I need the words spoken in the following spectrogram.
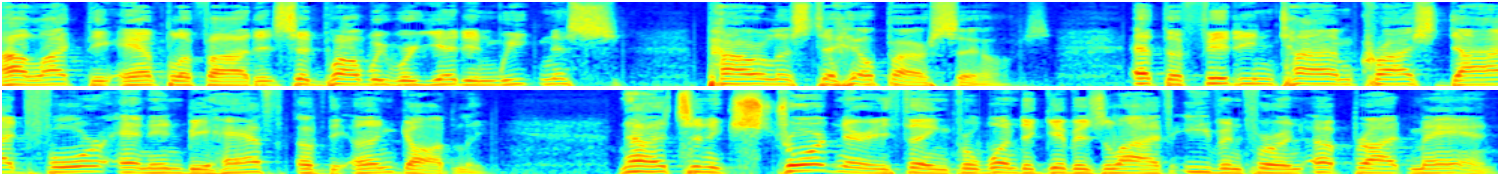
I like the Amplified. It said, while we were yet in weakness, powerless to help ourselves. At the fitting time, Christ died for and in behalf of the ungodly. Now, it's an extraordinary thing for one to give his life, even for an upright man.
